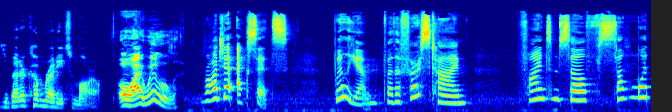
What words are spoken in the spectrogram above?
You better come ready tomorrow. Oh, I will. Roger exits. William, for the first time, finds himself somewhat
